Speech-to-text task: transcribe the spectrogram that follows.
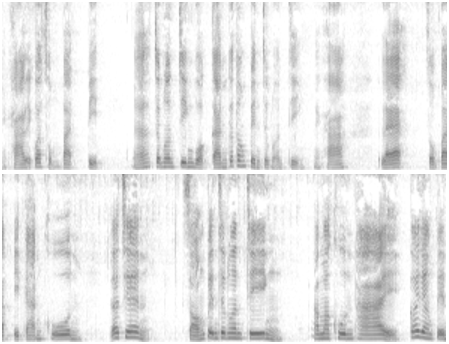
นะคะเรียกว่าสมบัติปิดนะจำนวนจริงบวกกันก็ต้องเป็นจำนวนจริงนะคะ และสมบัติปิดการคูณ ก็เช่น 2 เป็นจำนวนจริง เอามาคูณพายก็ยังเป็น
